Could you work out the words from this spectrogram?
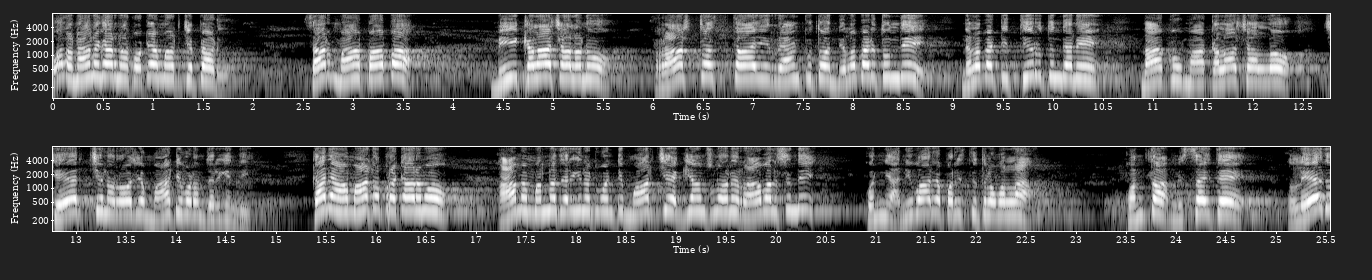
వాళ్ళ నాన్నగారు నాకు ఒకే మాట చెప్పాడు. సార్ మా పాప మీ కళాశాలను రాష్ట్ర స్థాయి ర్యాంకుతో నిలబెడుతుంది నిలబెట్టి తీరుతుందని నాకు మా కళాశాలలో చేర్చిన రోజు మాట ఇవ్వడం జరిగింది. కానీ ఆ మాట ప్రకారము ఆమె మొన్న జరిగినటువంటి మార్చి ఎగ్జామ్స్లోనే రావాల్సింది. కొన్ని అనివార్య పరిస్థితుల వల్ల కొంత మిస్ అయితే లేదు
